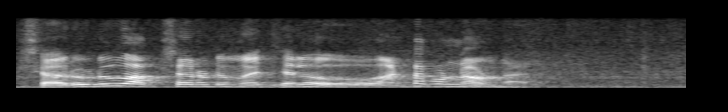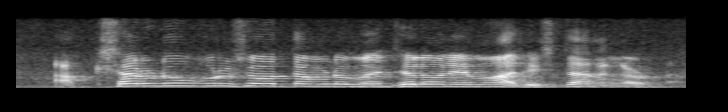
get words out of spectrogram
క్షరుడు అక్షరుడు మధ్యలో అంటకుండా ఉండాలి. అక్షరుడు పురుషోత్తముడు మధ్యలోనేమో అధిష్టానంగా ఉండాలి.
